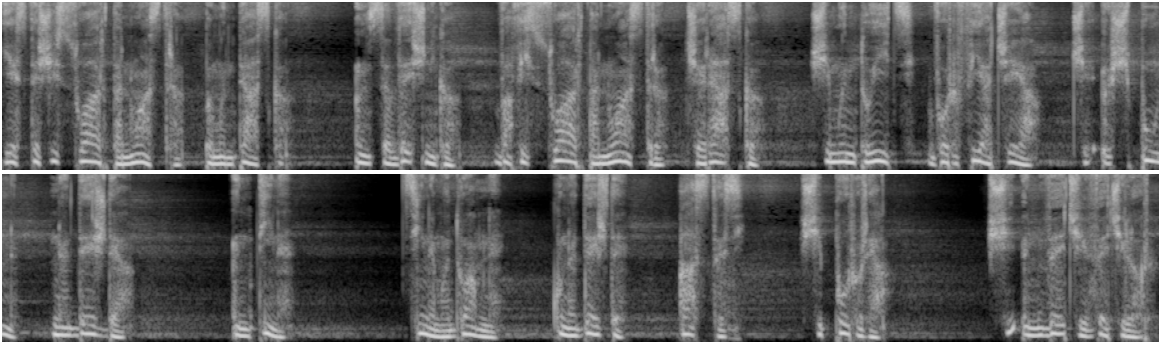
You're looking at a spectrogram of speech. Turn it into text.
este și soarta noastră pământească, însă veșnică va fi soarta noastră cerească și mântuiți vor fi aceia ce își pun nădejdea în tine. Ține-mă, Doamne, cu nădejde astăzi și pururea și în vecii vecilor.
